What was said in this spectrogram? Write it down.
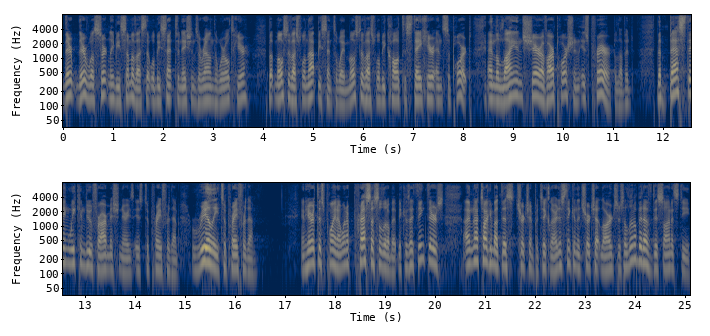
There, there will certainly be some of us that will be sent to nations around the world here, but most of us will not be sent away. Most of us will be called to stay here and support. And the lion's share of our portion is prayer, beloved. The best thing we can do for our missionaries is to pray for them, really to pray for them. And here at this point, I want to press us a little bit because I think there's, I'm not talking about this church in particular, I just think in the church at large, there's a little bit of dishonesty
